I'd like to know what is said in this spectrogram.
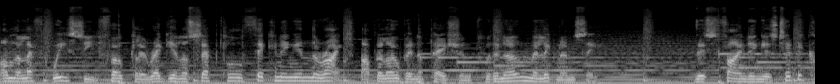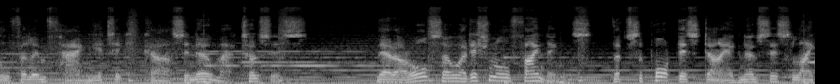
On the left we see focal irregular septal thickening in the right upper lobe in a patient with a known malignancy. This finding is typical for lymphangitic carcinomatosis. There are also additional findings that support this diagnosis like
